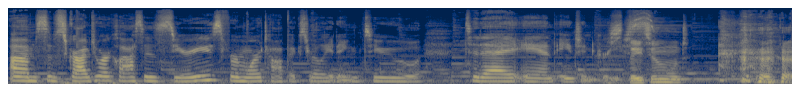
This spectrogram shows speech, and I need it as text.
um, subscribe to our classes series for more topics relating to today and ancient Greece. Stay tuned.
